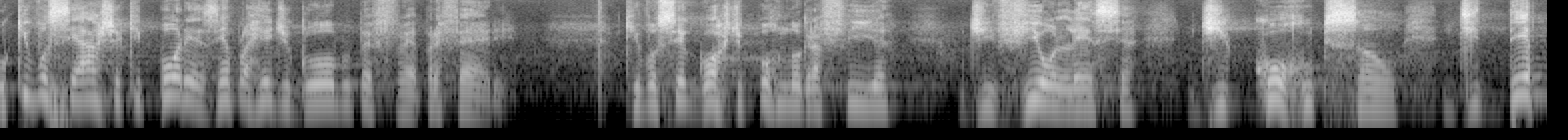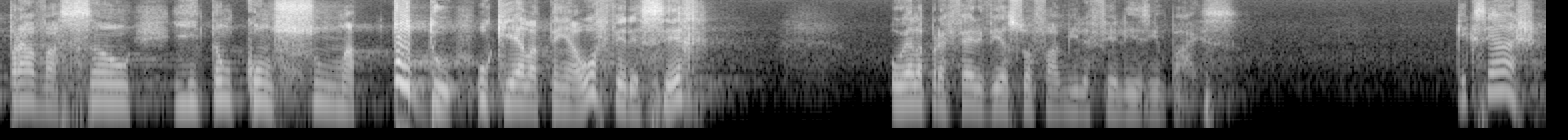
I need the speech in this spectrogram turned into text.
O que você acha que, por exemplo, a Rede Globo prefere? que você goste de pornografia, de violência, de corrupção, de depravação, e então consuma tudo o que ela tem a oferecer, ou ela prefere ver a sua família feliz e em paz? O que, que você acha?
